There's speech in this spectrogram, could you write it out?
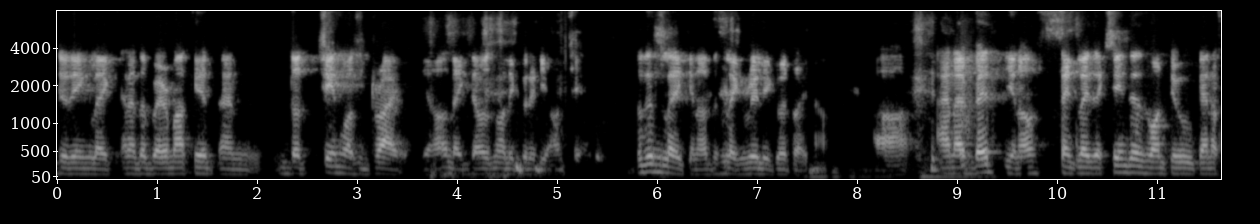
during like another bear market, and the chain was dry. You know, like there was no liquidity on chain. So this is like you know this is like really good right now. Uh, and I bet you know centralized exchanges want to kind of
